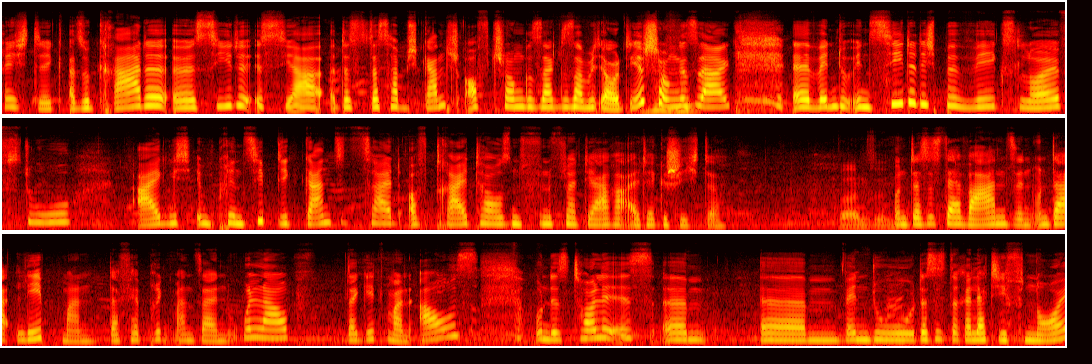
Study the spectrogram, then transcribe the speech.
Richtig, also gerade äh, Siede ist ja, das, das habe ich ganz oft schon gesagt, das habe ich auch dir schon gesagt, äh, wenn du in Siede dich bewegst, läufst du eigentlich im Prinzip die ganze Zeit auf 3500 Jahre alter Geschichte. Wahnsinn. Und das ist der Wahnsinn. Und da lebt man, da verbringt man seinen Urlaub, da geht man aus. Und das Tolle ist, ähm, ähm, wenn du, das ist relativ neu,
